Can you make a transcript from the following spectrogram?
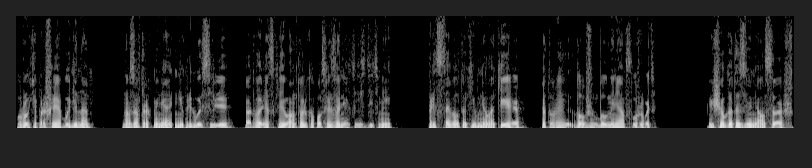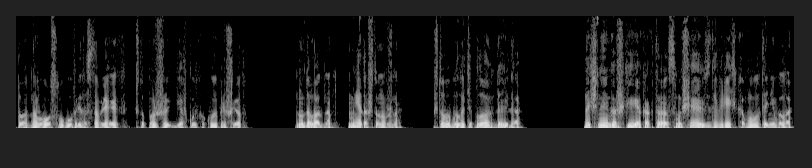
Уроки прошли обыденно, на завтрак меня не пригласили, а дворецкий Иван только после занятий с детьми представил таким мне лакея, который должен был меня обслуживать. Еще гад извинялся, что одного услугу предоставляет, что позже девку какую пришлет. Ну да ладно, мне-то что нужно? Чтобы было тепло, да и да. Ночные горшки я как-то смущаюсь доверять кому бы то ни было,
